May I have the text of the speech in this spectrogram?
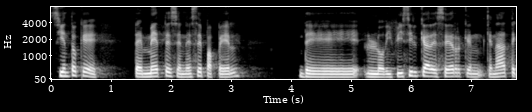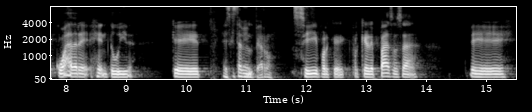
siento que te metes en ese papel de lo difícil que ha de ser que, que, nada te cuadre en tu vida. Que, es que está bien perro. Sí, porque, porque le pasa, o sea, eh,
